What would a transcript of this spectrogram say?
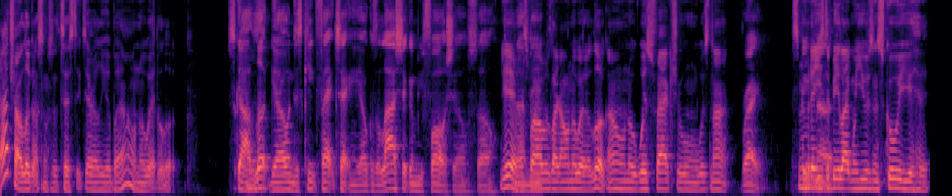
I tried to look up some statistics earlier, but I don't know where to look. Just gotta look, yo, and just keep fact checking, yo, because a lot of shit can be false, yo. So Yeah, you know that's what why I was like, I don't know where to look. I don't know what's factual and what's not. right. Remember, they used to be like when you was in school, you had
